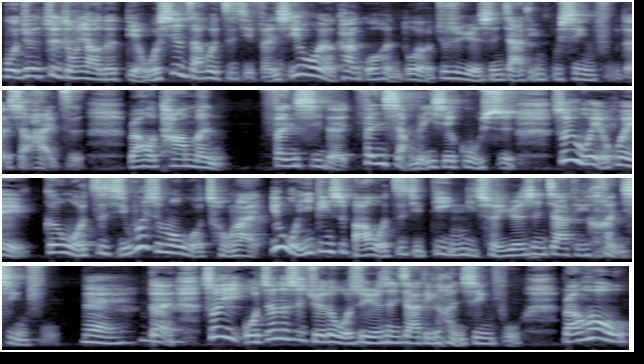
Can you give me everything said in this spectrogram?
我觉得最重要的点，我现在会自己分析，因为我有看过很多就是原生家庭不幸福的小孩子，然后他们分析的分享的一些故事，所以我也会跟我自己，为什么我从来，因为我一定是把我自己定义成原生家庭很幸福，对，对，所以我真的是觉得我是原生家庭很幸福，然后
